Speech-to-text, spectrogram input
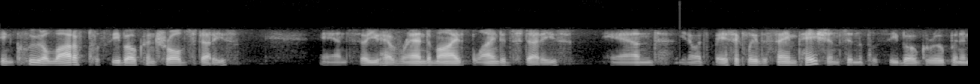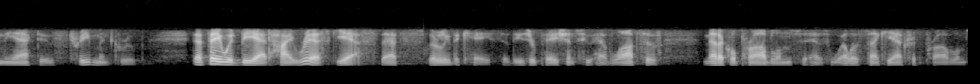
include a lot of placebo controlled studies. And so you have randomized blinded studies and you know it's basically the same patients in the placebo group and in the active treatment group. That they would be at high risk, yes, that's clearly the case. So these are patients who have lots of medical problems as well as psychiatric problems.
